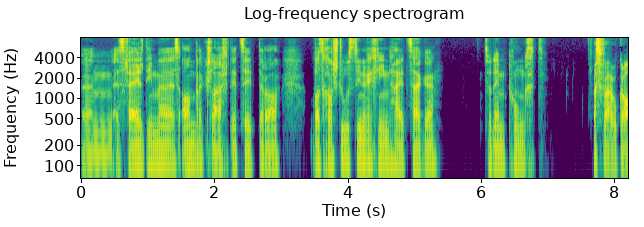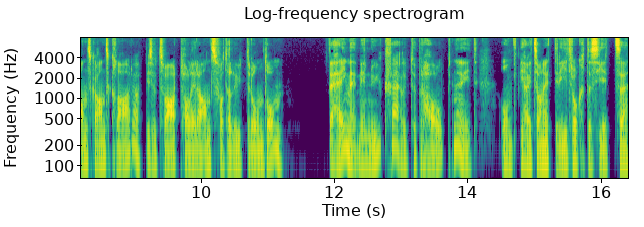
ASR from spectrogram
ähm, es fehlt immer ein anderes Geschlecht etc. Was kannst du aus deiner Kindheit sagen zu dem Punkt? Es fehlt ganz, ganz klar etwas, und zwar die Toleranz der Leute rundum. Daheim hat mir nichts gefällt, überhaupt nicht. Und ich habe jetzt auch nicht den Eindruck, dass ich jetzt äh,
